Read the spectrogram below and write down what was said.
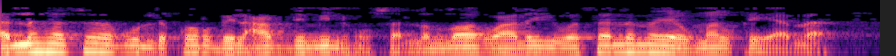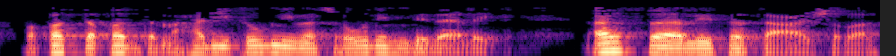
أنها سبب لقرب العبد منه صلى الله عليه وسلم يوم القيامة. وقد تقدم حديث ابن مسعود بذلك. الثالثة عشرة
